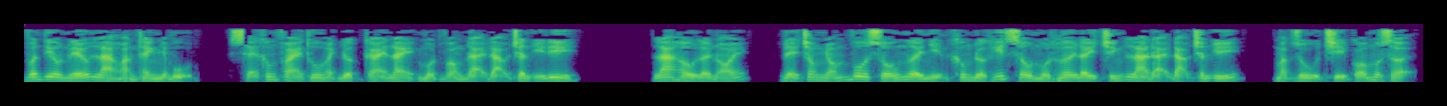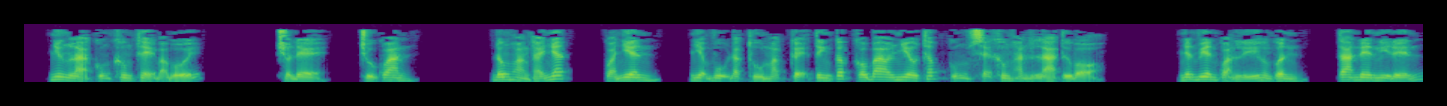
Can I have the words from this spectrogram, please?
vân tiêu nếu là hoàn thành nhiệm vụ, sẽ không phải thu hoạch được cái này một vòng đại đạo chân ý đi. La hầu lời nói, để trong nhóm vô số người nhịn không được hít sâu một hơi đây chính là đại đạo chân ý, mặc dù chỉ có một sợi, nhưng là cũng không thể bà bối. Chuẩn đề, chủ quan. Đông hoàng thái nhất, quả nhiên, nhiệm vụ đặc thù mặc kệ tinh cấp có bao nhiêu thấp cũng sẽ không hẳn là từ bỏ. Nhân viên quản lý hồng quân, ta nên nghĩ đến,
